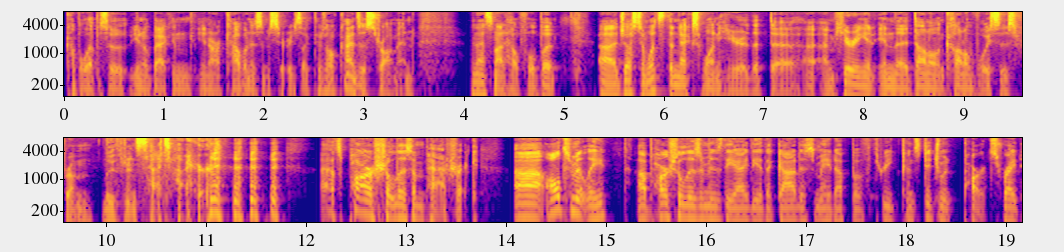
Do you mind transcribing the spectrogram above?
couple episodes. You know, back in in our Calvinism series, like there's all kinds of straw men, and that's not helpful. But uh, Justin, what's the next one here that uh, I'm hearing it in the Donall and Conall voices from Lutheran satire? That's partialism, Patrick. Uh, ultimately, uh, partialism is the idea that God is made up of three constituent parts, right?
